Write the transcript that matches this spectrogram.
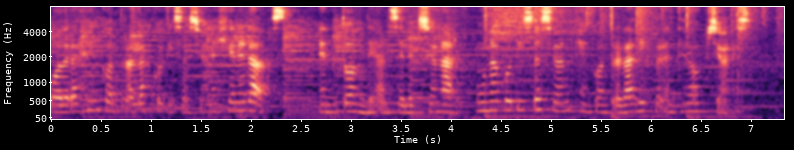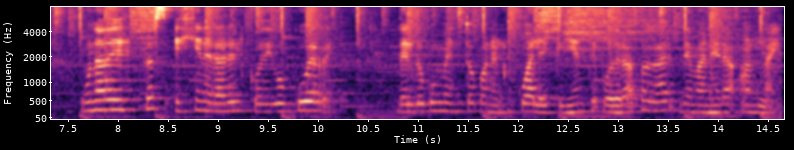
podrás encontrar las cotizaciones generadas, en donde al seleccionar una cotización encontrarás diferentes opciones. Una de estas es generar el código QR del documento con el cual el cliente podrá pagar de manera online.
